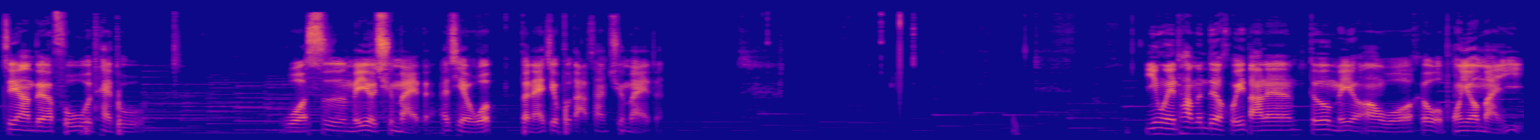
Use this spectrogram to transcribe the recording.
这样的服务态度，我是没有去买的，而且我本来就不打算去买的，因为他们的回答呢都没有让我和我朋友满意，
